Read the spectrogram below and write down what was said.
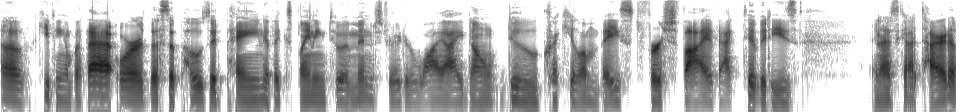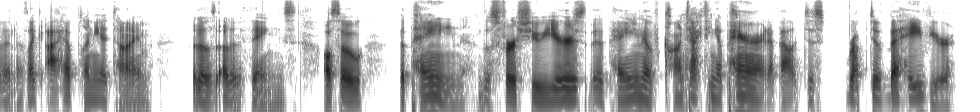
of keeping up with that or the supposed pain of explaining to administrator why I don't do curriculum based first five activities? And I just got tired of it. And I was like, I have plenty of time for those other things. Also, the pain, those first few years, the pain of contacting a parent about disruptive behavior.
